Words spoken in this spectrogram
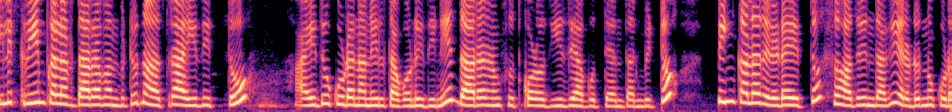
ಇಲ್ಲಿ ಕ್ರೀಮ್ ಕಲರ್ ದಾರ ಬಂದ್ಬಿಟ್ಟು ನನ್ನ ಹತ್ರ ಐದಿತ್ತು. ಐದು ಕೂಡ ನಾನು ಇಲ್ಲಿ ತಗೊಂಡಿದ್ದೀನಿ. ದಾರ ನಂಗೆ ಸುತ್ಕೊಳ್ಳೋದು ಈಸಿ ಆಗುತ್ತೆ ಅಂತ ಅಂದ್ಬಿಟ್ಟು ಪಿಂಕ್ ಕಲರ್ ಎರಡೇ ಇತ್ತು. ಸೊ ಅದರಿಂದಾಗಿ ಎರಡನ್ನೂ ಕೂಡ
